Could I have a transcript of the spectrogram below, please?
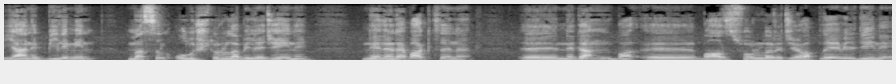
yani bilimin nasıl oluşturulabileceğini, nelere baktığını, e, neden ba- e, bazı soruları cevaplayabildiğini,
